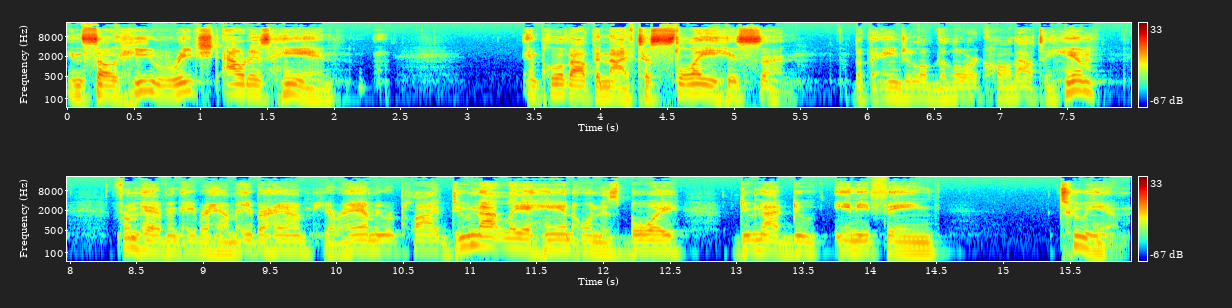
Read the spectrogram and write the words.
And so he reached out his hand and pulled out the knife to slay his son. But the angel of the Lord called out to him from heaven, Abraham, Abraham, here I am. He replied, Do not lay a hand on this boy. Do not do anything to him.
